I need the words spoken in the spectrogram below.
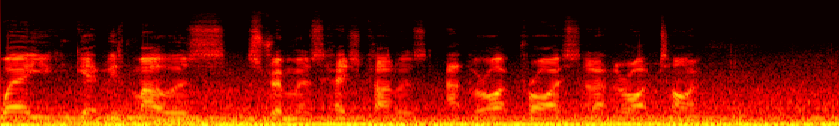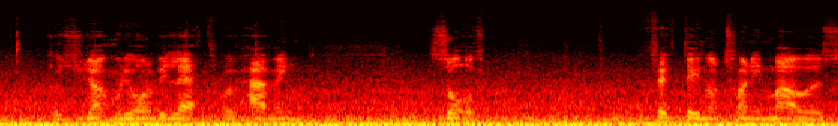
where you can get these mowers, strimmers, hedge cutters at the right price and at the right time because you don't really want to be left with having sort of 15 or 20 mowers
